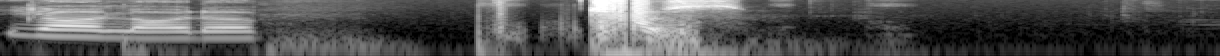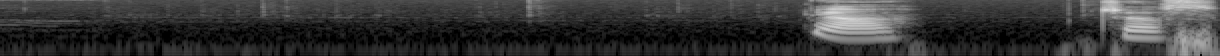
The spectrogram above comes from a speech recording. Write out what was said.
ja, Leute. Tschüss. Ja, tschüss.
